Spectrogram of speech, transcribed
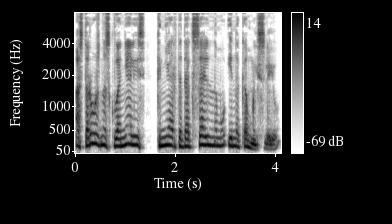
осторожно склонялись к неортодоксальному инакомыслию.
